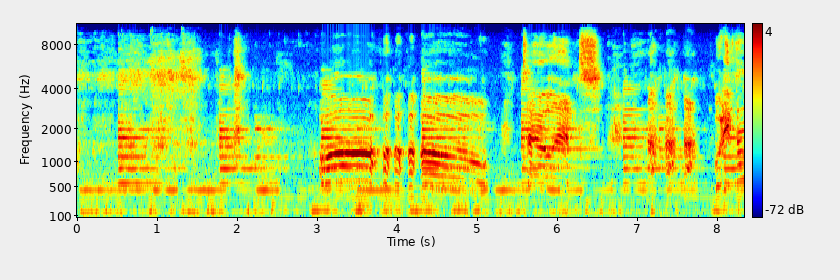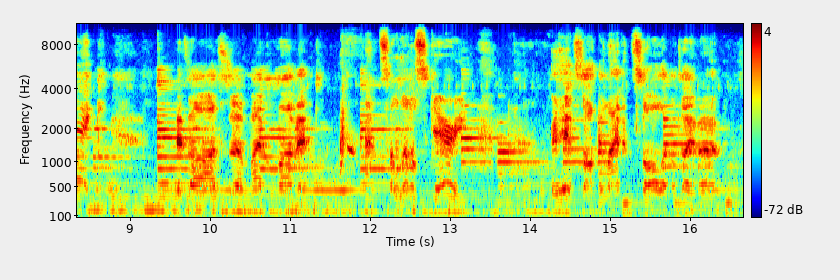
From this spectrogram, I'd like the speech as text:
Oh, talent. what do you think? It's awesome. I love it. It's a little scary. It hit solid. It landed solid. I'll tell you that.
